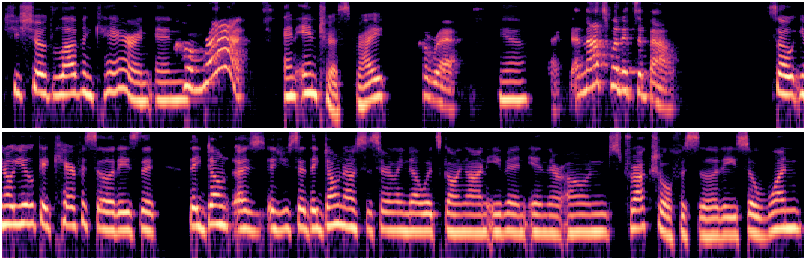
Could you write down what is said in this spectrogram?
She showed love and care and, and correct and interest, right? Correct. Yeah. Correct. And that's what it's about. So, you know, you look at care facilities that they don't, as, as you said, they don't necessarily know what's going on even in their own structural facility. So one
